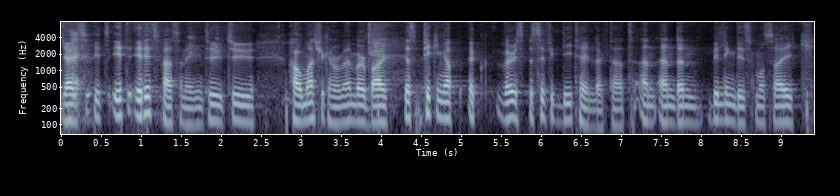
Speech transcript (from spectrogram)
Yeah, it's, it, it, it is fascinating to, to how much you can remember by just picking up a very specific detail like that and, and then building this mosaic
